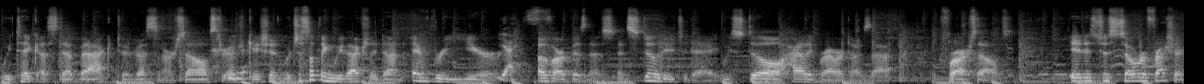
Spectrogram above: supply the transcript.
we take a step back to invest in ourselves through education, yeah. which is something we've actually done every year yes. of our business and still do today, we still highly prioritize that for ourselves. It is just so refreshing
